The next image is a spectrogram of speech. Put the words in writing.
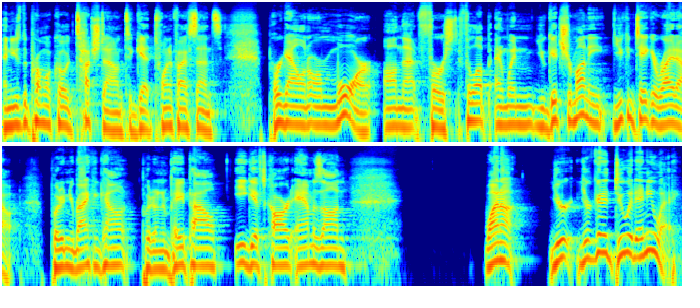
and use the promo code touchdown to get 25 cents per gallon or more on that first fill up. And when you get your money, you can take it right out. Put it in your bank account, put it in PayPal, e-gift card, Amazon. Why not? You're you're going to do it anyway.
